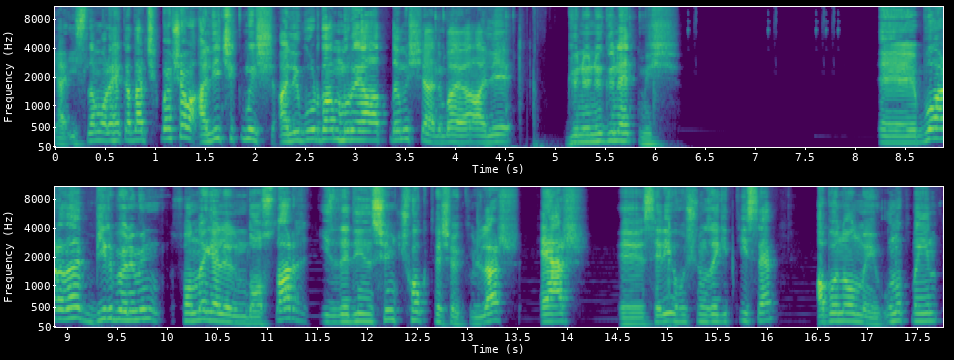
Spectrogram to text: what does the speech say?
Ya İslam oraya kadar çıkmamış ama Ali çıkmış. Ali buradan buraya atlamış yani. Bayağı Ali gününü gün etmiş. Ee, bu arada bir bölümün sonuna gelelim dostlar. İzlediğiniz için çok teşekkürler. Eğer e, seri hoşunuza gittiyse abone olmayı unutmayın.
